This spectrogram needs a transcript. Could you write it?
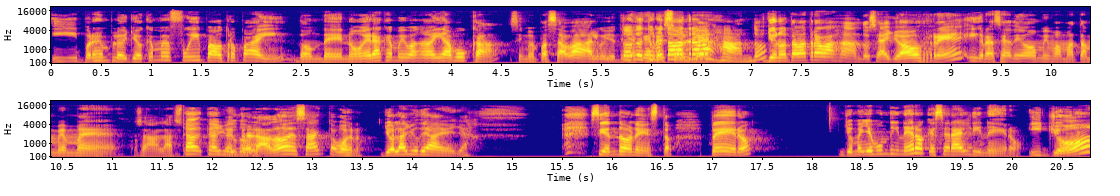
Y, por ejemplo, yo que me fui para otro país, donde no era que me iban a ir a buscar, si me pasaba algo, yo tenía Donde que tú no estabas trabajando. Yo no estaba trabajando, o sea, yo ahorré y gracias a Dios mi mamá también me, o sea, las, Te- te ayudó. entre las dos, exacto, bueno, yo la ayudé a ella, siendo honesto, pero yo me llevo un dinero, que ese era el dinero. Y yo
